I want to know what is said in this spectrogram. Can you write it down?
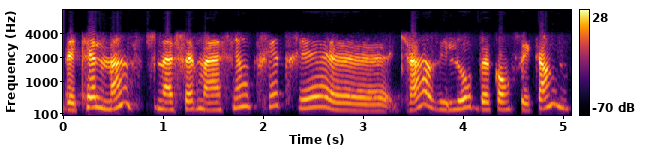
Ben, tellement, c'est une affirmation très, très euh, grave et lourde de conséquences.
